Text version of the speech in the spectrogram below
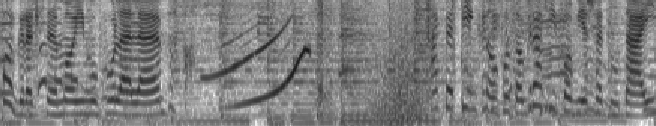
Pograć na moim ukulele. A tę piękną fotografię powieszę tutaj.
